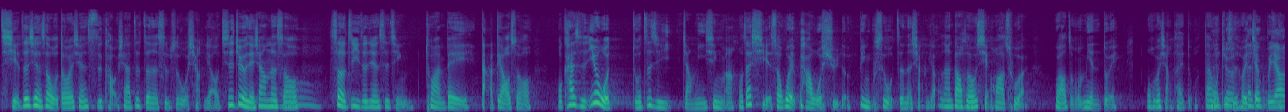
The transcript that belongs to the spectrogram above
写这些的时候，我都会先思考一下，这真的是不是我想要？其实就有点像那时候。哦设计这件事情突然被打掉的时候，我开始，因为我我自己讲迷信嘛，我在写的时候，我也怕我许的并不是我真的想要，那到时候显化出来，我要怎么面对？我会不会想太多？但我就是会讲，不要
